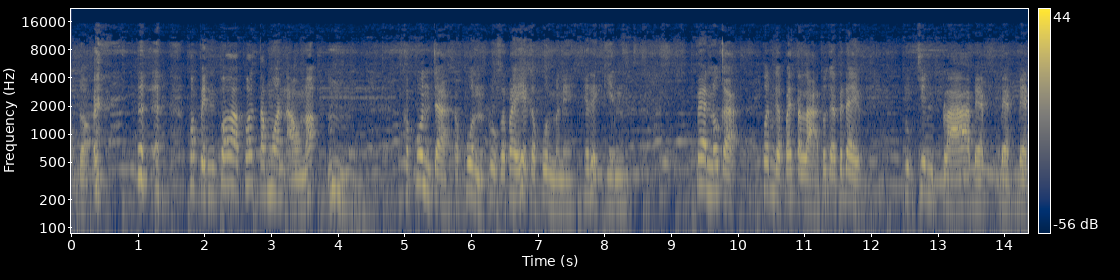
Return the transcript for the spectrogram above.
บดอก เพราะเป็นเพราะเพราะตะมวนเอาเนาะอืมกระปุ้นจ้ะกระปุ้นลูกสะใภ้เฮ็ดกระปุ้นมาเนี่ให้ได้กิน แฟนนกอะเพิ่นก็ไปตลาดเพิ่นก็ไปได้ลูกชิ้นปลาแบบแบบแบน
